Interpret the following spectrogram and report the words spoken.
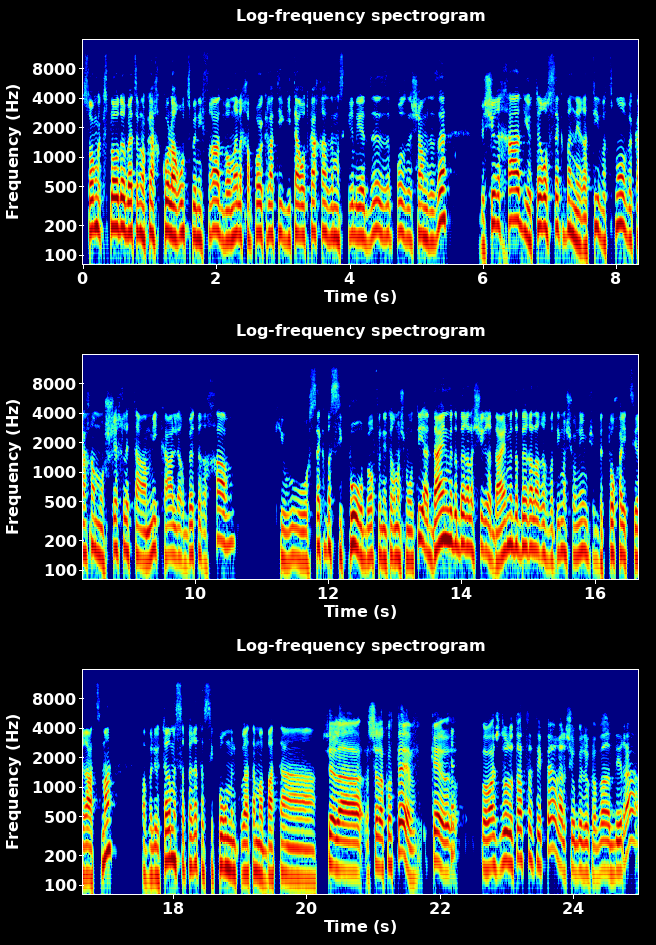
סונג אקספלודר בעצם לוקח כל ערוץ בנפרד ואומר לך, פה הקלטתי גיטרות ככה, זה מזכיר לי את זה, זה פה, זה שם, זה זה, ושיר אחד יותר עוסק בנרטיב עצמו, וככה מושך לטעמי קהל הרבה יותר רחב, כי הוא עוסק בסיפור באופן יותר משמעותי, עדיין מדבר על השיר, עדיין מדבר על הרבדים השונים שבתוך היצירה עצמה, אבל יותר מספר את הסיפור מנקודת המבט ה... של, ה... של הכותב, כן, כן. ממש דודו טסה סיפר על שהוא בדיוק עבר דירה,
